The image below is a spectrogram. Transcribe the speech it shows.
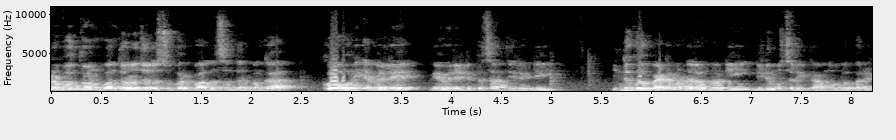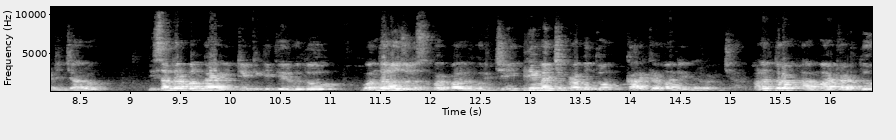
ప్రభుత్వం వంద రోజుల సుపరిపాలన సందర్భంగా కోవూరు ఎమ్మెల్యే వేమిరెడ్డి ప్రశాంతి రెడ్డి ఇందుకూరుపేట మండలంలోని నిడుముసలి గ్రామంలో పర్యటించారు. ఈ సందర్భంగా ఇంటింటికి తిరుగుతూ వంద రోజుల సుపరిపాలన గురించి ఇది మంచి ప్రభుత్వం కార్యక్రమాన్ని నిర్వహించారు. అనంతరం ఆమె మాట్లాడుతూ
